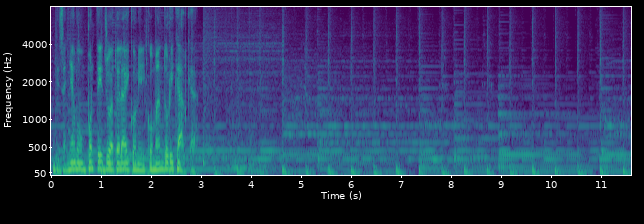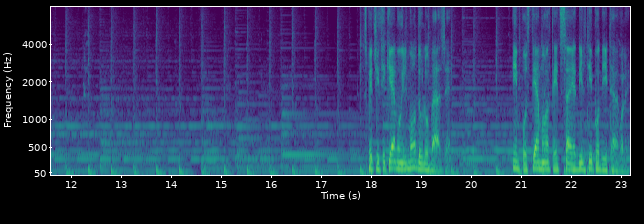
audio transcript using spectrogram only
Disegniamo un ponteggio a telai con il comando ricalca. Specifichiamo il modulo base. Impostiamo altezza ed il tipo di tavole.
